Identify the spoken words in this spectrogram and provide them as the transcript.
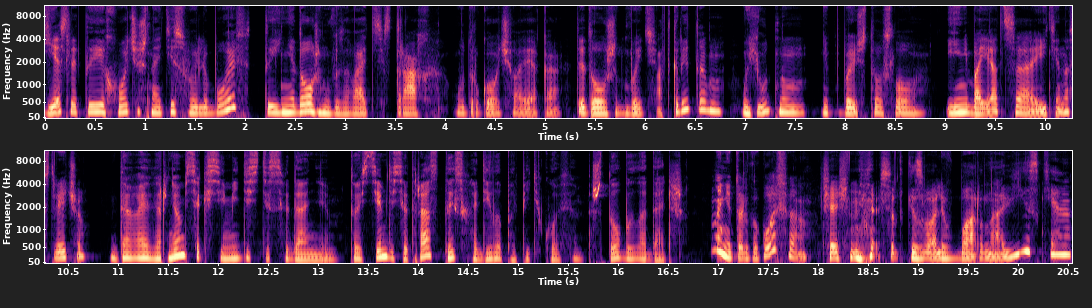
Если ты хочешь найти свою любовь, ты не должен вызывать страх у другого человека. Ты должен быть открытым, уютным, не побоюсь этого слова, и не бояться идти навстречу. Давай вернемся к 70 свиданиям. То есть 70 раз ты сходила попить кофе. Что было дальше? Ну, не только кофе. Чаще меня все-таки звали в бар на виски.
